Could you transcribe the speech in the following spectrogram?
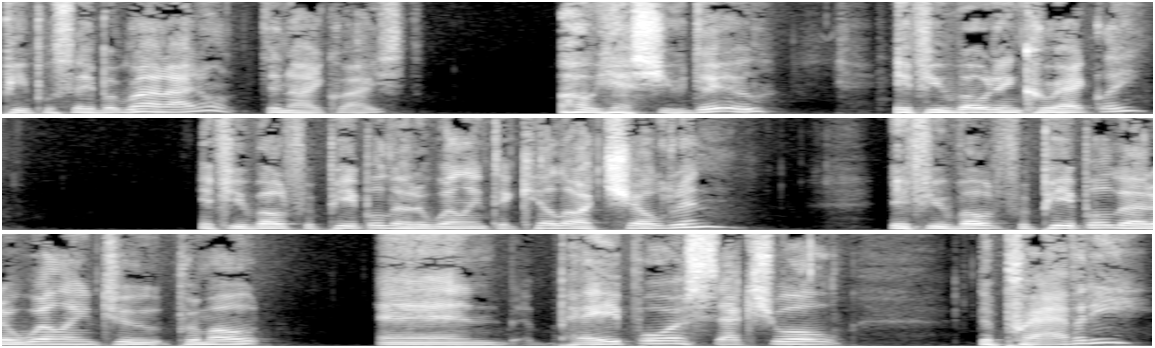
People say, but Ron, I don't deny Christ. Oh, yes, you do. If you vote incorrectly, if you vote for people that are willing to kill our children, if you vote for people that are willing to promote and pay for sexual depravity,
